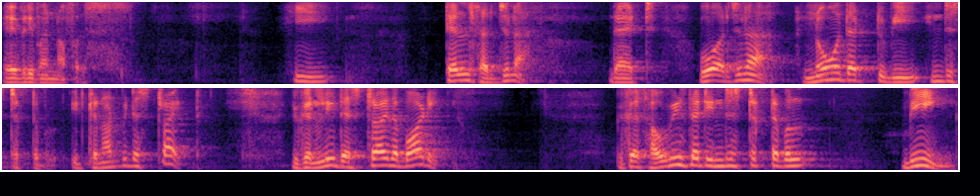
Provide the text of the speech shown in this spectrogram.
every one of us. He tells Arjuna that, Oh Arjuna, know that to be indestructible. It cannot be destroyed. You can only destroy the body. Because how is that indestructible being?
